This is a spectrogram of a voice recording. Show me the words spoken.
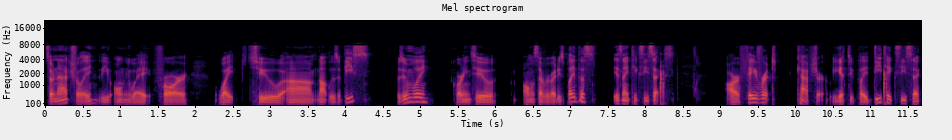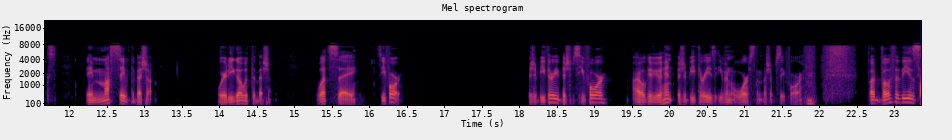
So naturally, the only way for white to um, not lose a piece, presumably, according to almost everybody's played this, is knight takes c6. Our favorite capture. We get to play d takes c6. They must save the bishop. Where do you go with the bishop? Let's say c4. Bishop b3, bishop c4. I will give you a hint, bishop b3 is even worse than bishop c4. but both of these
